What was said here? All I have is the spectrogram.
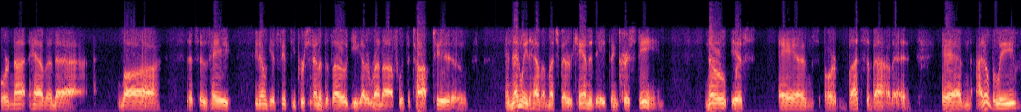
for not having a law that says, hey, if you don't get 50% of the vote, you got to run off with the top two. And then we'd have a much better candidate than Christine. No ifs, ands, or buts about it. And I don't believe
